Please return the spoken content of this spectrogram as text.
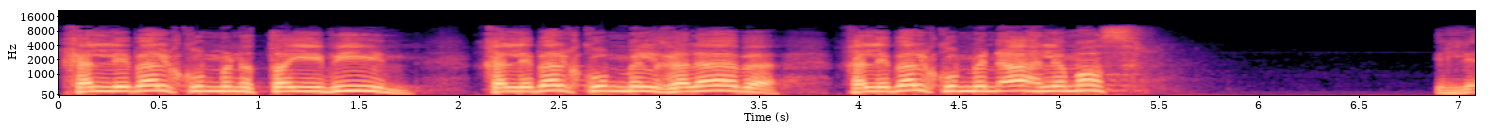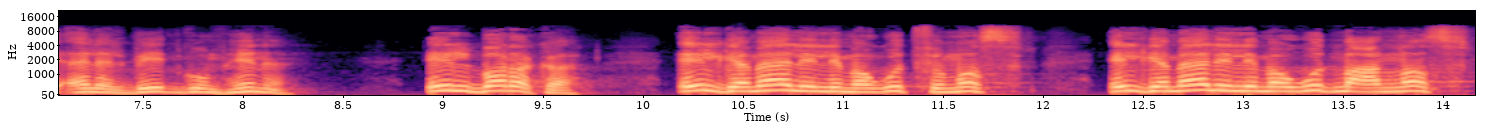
خلي بالكم من الطيبين خلي بالكم من الغلابة. خلي بالكم من أهل مصر. اللي قال البيت جم هنا. إيه البركة؟ إيه الجمال اللي موجود في مصر؟ إيه الجمال اللي موجود مع النصر؟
